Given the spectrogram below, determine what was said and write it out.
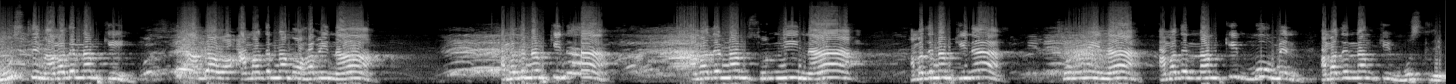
মুসলিম। আমাদের নাম কি? আমরা আমাদের নাম ওহাবি না। আমাদের নাম কি না? আমাদের নাম সুন্নি না। আমাদের নাম কি না? সুন্নি না। আমাদের নাম কি মুমিন? আমাদের নাম কি মুসলিম?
